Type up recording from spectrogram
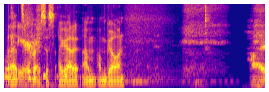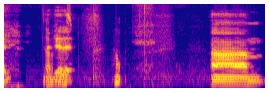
Oh, That's a crisis. I got it. I'm I'm going. hide. I Oh, did it. Well. Um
